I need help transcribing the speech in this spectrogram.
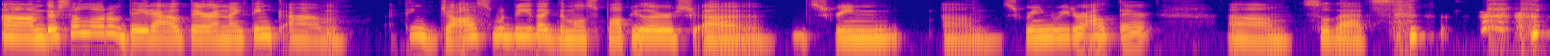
Um, there's a lot of data out there, and I think um, I think JAWS would be like the most popular uh, screen um, screen reader out there. Um, so that's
